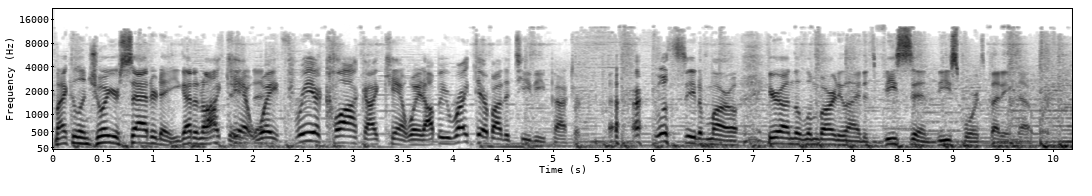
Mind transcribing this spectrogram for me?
Michael, enjoy your Saturday. You got an off I can't today. wait. Three o'clock. I can't wait. I'll be right there by the TV, Patrick. Right, we'll see you tomorrow here on the Lombardi line. It's VSIN, the Sports Betting Network.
